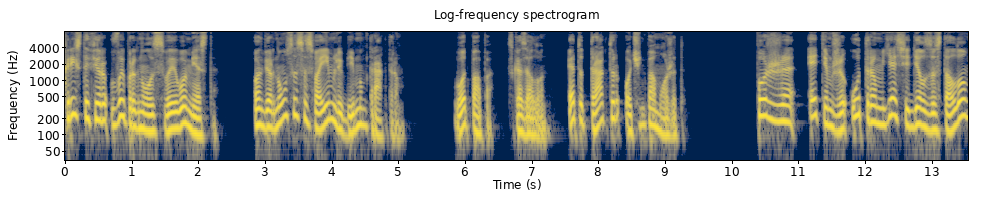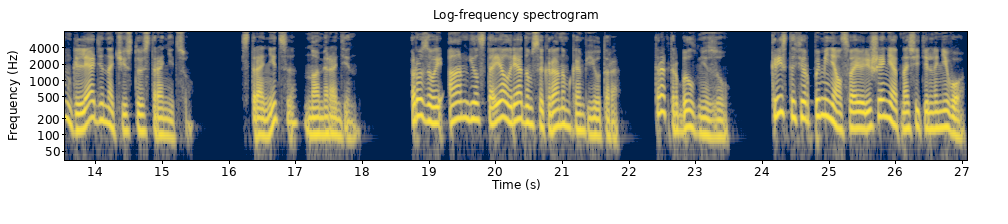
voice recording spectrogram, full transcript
Кристофер выпрыгнул из своего места. Он вернулся со своим любимым трактором. «Вот, папа», — сказал он, — «этот трактор очень поможет». Позже, этим же утром, я сидел за столом, глядя на чистую страницу. Страница номер один. Розовый ангел стоял рядом с экраном компьютера. Трактор был внизу. Кристофер поменял свое решение относительно него.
